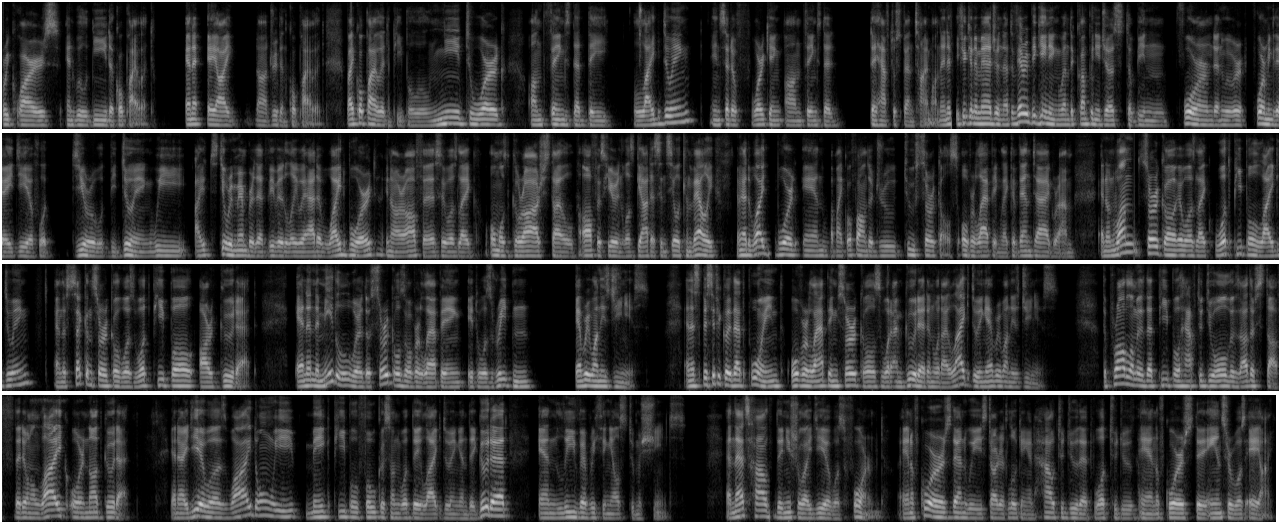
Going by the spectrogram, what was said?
requires and will need a copilot and AI uh, driven copilot. By copilot, people will need to work on things that they like doing instead of working on things that they have to spend time on. And if, if you can imagine at the very beginning when the company just been formed and we were forming the idea of what Zero would be doing, we I still remember that vividly. We had a whiteboard in our office. It was like almost garage style office here in Los Gatos in Silicon Valley. We had a whiteboard, and my co-founder drew two circles overlapping, like a Venn diagram. And on one circle, it was like what people like doing, and the second circle was what people are good at. And in the middle, where the circles overlapping, it was written, "Everyone is genius." And specifically that point, overlapping circles, what I'm good at and what I like doing, everyone is genius. The problem is that people have to do all this other stuff they don't like or not good at. And the idea was, why don't we make people focus on what they like doing and they're good at and leave everything else to machines? And that's how the initial idea was formed. And of course, then we started looking at how to do that, what to do. And of course, the answer was AI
